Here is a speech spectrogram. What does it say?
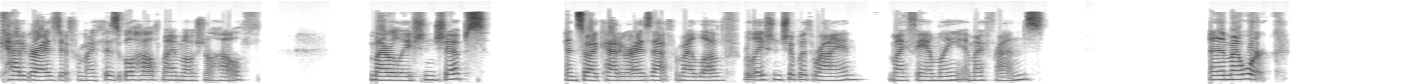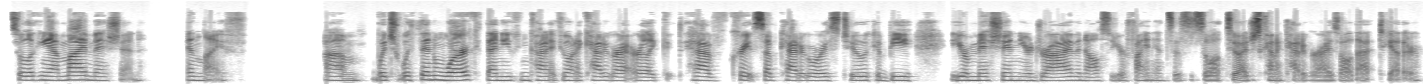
categorized it for my physical health, my emotional health, my relationships, and so I categorized that for my love relationship with Ryan, my family, and my friends. And then my work. So looking at my mission in life. Um, which within work, then you can kind of, if you want to categorize or like have create subcategories too, it could be your mission, your drive, and also your finances as well too. I just kind of categorize all that together.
